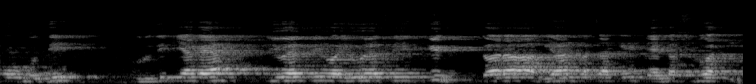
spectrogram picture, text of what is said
को वृद्धि वृद्धि किया गया यूएलपी व यूएलपी किट द्वारा अभियान प्रचार की लेकर शुरुआत की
